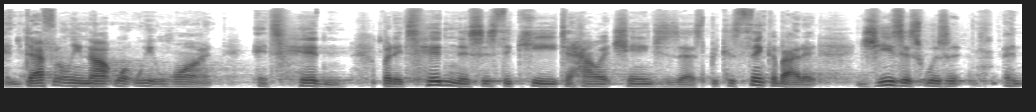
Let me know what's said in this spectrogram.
and definitely not what we want. It's hidden. But its hiddenness is the key to how it changes us. Because think about it Jesus was an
